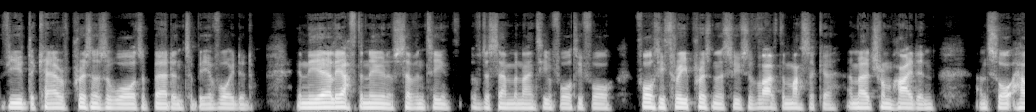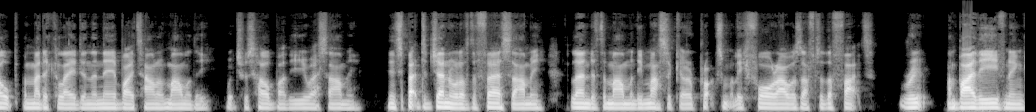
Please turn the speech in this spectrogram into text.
viewed the care of prisoners of war as a burden to be avoided. In the early afternoon of 17th of December 1944, 43 prisoners who survived the massacre emerged from hiding and sought help and medical aid in the nearby town of Malmedy, which was held by the US Army. The Inspector General of the First Army learned of the Malmedy massacre approximately four hours after the fact, and by the evening,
